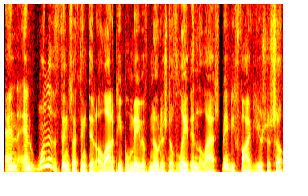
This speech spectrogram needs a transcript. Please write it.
And and one of the things I think that a lot of people may have noticed of late in the last maybe five years or so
